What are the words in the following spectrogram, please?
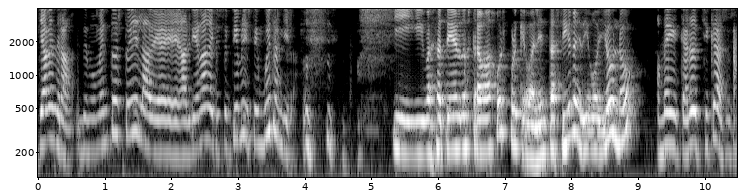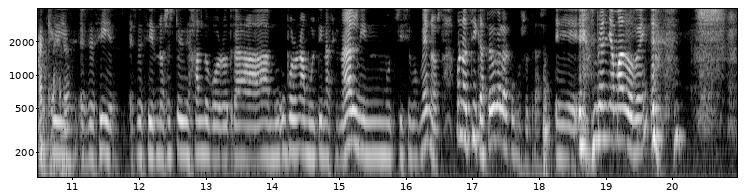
ya vendrá. De momento estoy en la de Adriana de septiembre y estoy muy tranquila. Y vas a tener dos trabajos porque Valenta sigue, digo yo, ¿no? Hombre, claro, chicas, es Ah, decir, claro. es decir, es decir, no os estoy dejando por otra, por una multinacional, ni muchísimo menos. Bueno, chicas, tengo que hablar con vosotras. Eh, me han llamado, ¿eh?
